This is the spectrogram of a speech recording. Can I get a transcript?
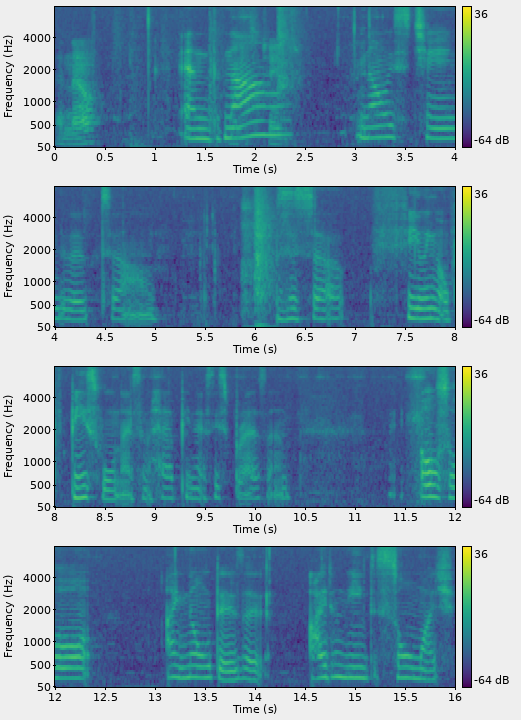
and now? And now, now it's changed that um, this uh, feeling of peacefulness and happiness is present. Also, I notice that I don't need so much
